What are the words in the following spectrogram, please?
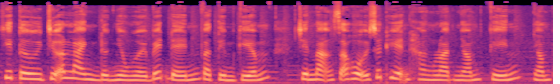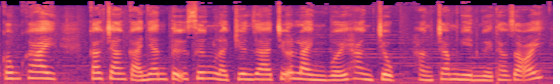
khi từ chữa lành được nhiều người biết đến và tìm kiếm, trên mạng xã hội xuất hiện hàng loạt nhóm kín, nhóm công khai, các trang cá nhân tự xưng là chuyên gia chữa lành với hàng chục, hàng trăm nghìn người theo dõi –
